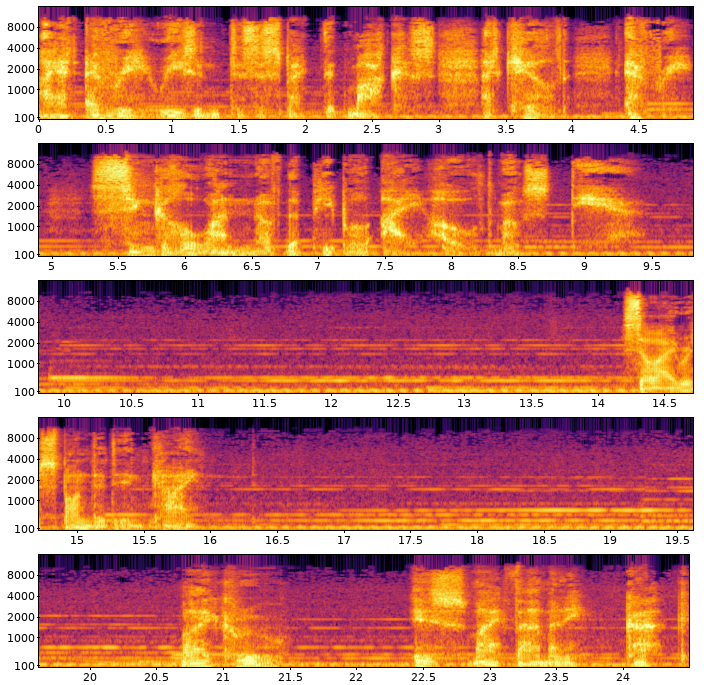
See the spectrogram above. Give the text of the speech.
I had every reason to suspect that Marcus had killed every single one of the people I hold most dear. So I responded in kind. My crew is my family, Kirk.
